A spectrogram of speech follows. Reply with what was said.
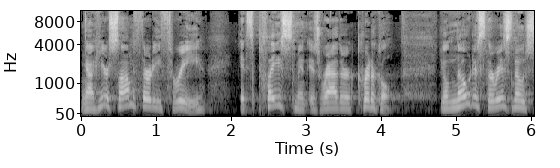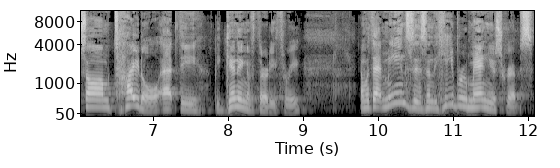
Now, here, Psalm 33, its placement is rather critical. you'll notice there is no psalm title at the beginning of 33. And what that means is in the Hebrew manuscripts,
